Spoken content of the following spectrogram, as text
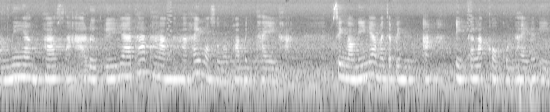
ำเนียง ภาษา หรือกริยาท่าทางนะคะให้เหมาะสมกับความเป็นไทยค่ะ สิ่งเหล่านี้เนี่ยมันจะเป็นอเอกลักษณ์ของคนไทยนั่นเอง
